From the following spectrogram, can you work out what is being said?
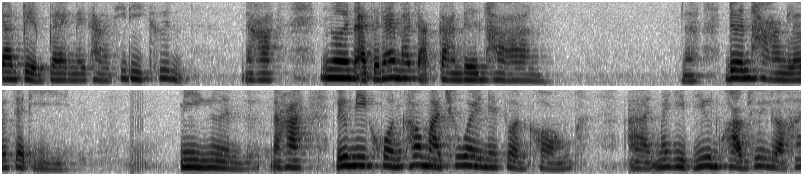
การเปลี่ยนแปลงในทางที่ดีขึ้นนะคะ เงินอาจจะได้มาจากการเดินทางนะเดินทางแล้วจะดี มีเงินนะคะ หรือมีคนเข้ามาช่วยในส่วนของอามาหยิบยื่นความช่วยเหลือให้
